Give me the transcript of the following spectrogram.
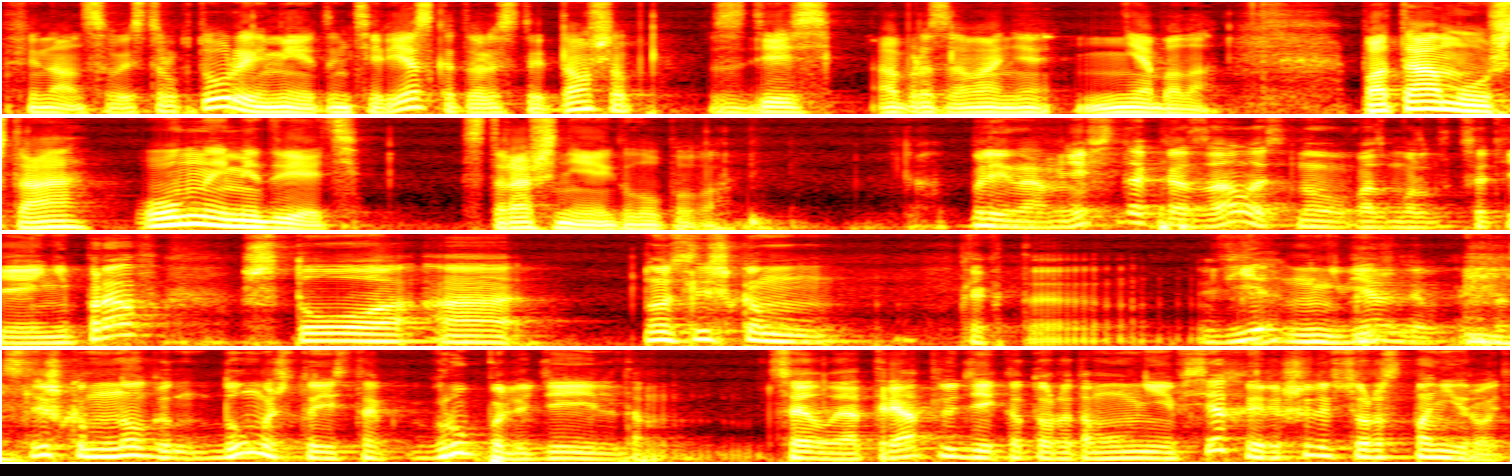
финансовые структуры имеют интерес, который стоит в том, чтобы здесь образования не было. Потому что умный медведь страшнее глупого. Блин, а мне всегда казалось, ну, возможно, кстати, я и не прав, что, а, ну, слишком как-то ве- ну, невежливо, как-то слишком много думать, что есть так группа людей или там целый отряд людей, которые там умнее всех и решили все распланировать.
